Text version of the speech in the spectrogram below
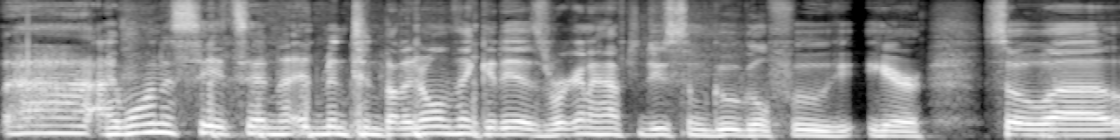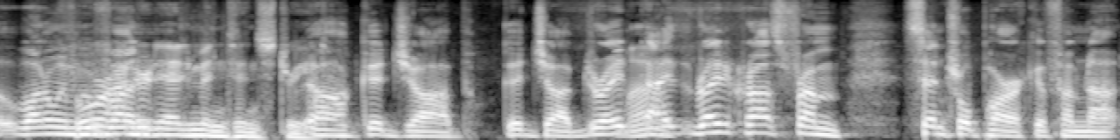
Uh, I want to say it's in Edmonton, but I don't think it is. We're going to have to do some Google foo here. So uh, why don't we move on? 400 Edmonton Street. Oh, good job, good job. Right, Wow. I, right across from Central Park, if I'm not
